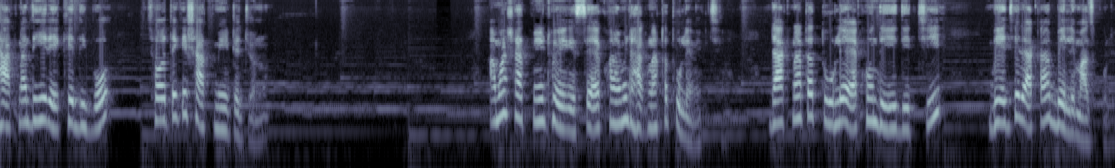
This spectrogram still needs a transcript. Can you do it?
ঢাকনা দিয়ে রেখে দিব ছ থেকে সাত মিনিটের জন্য। আমার সাত মিনিট হয়ে গেছে, এখন আমি ঢাকনাটা তুলে নিচ্ছি। ঢাকনাটা তুলে এখন দিয়ে দিচ্ছি ভেজে রাখা বেলে মাছগুলি।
